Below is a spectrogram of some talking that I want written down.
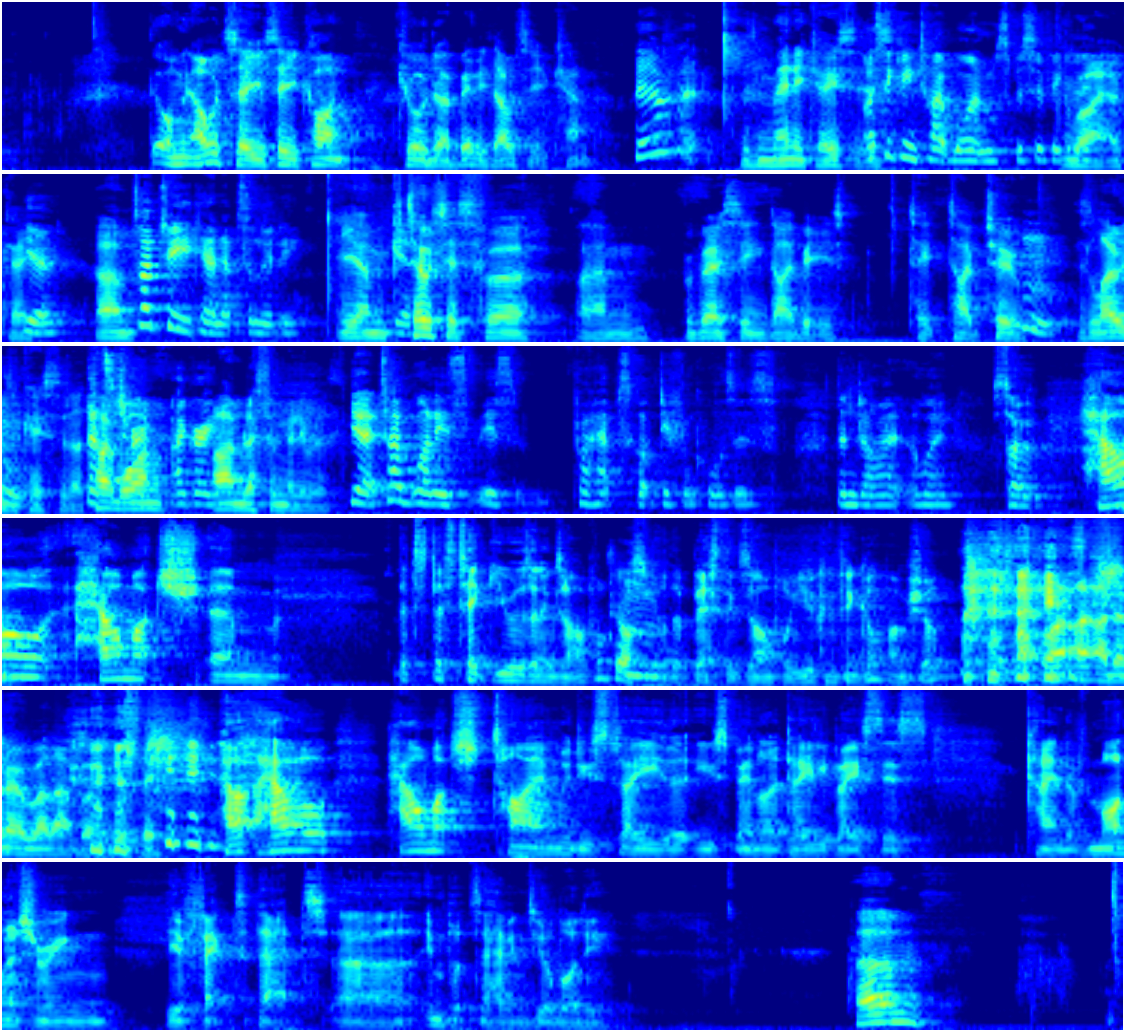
I mean, I would say you say you can't cure diabetes. I would say you can. yeah There's many cases. i was thinking type 1 specifically Right, okay. yeah Um, type 2 you can absolutely Yeah, I mean, ketosis for um, reversing diabetes t- type 2. There's loads of cases of that. Hmm. That's type true, 1, I agree. I'm less familiar with. yeah type 1 is, is perhaps got different causes than diet alone So how how much? Um, let's let's take you as an example. Sure. You're the best example you can think of, I'm sure. Well, I, I don't know about that, but we'll see. how how how much time would you say that you spend on a daily basis, kind of monitoring the effect that uh, inputs are having to your body? Um,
